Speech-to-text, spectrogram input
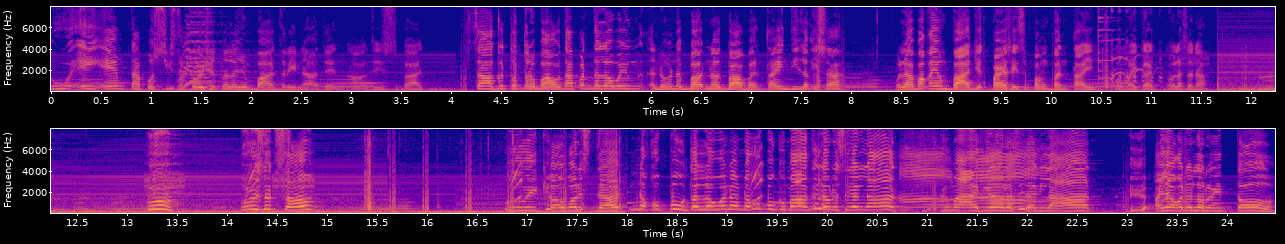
2 a.m. tapos 60% na lang yung battery natin. Ah, this is bad. Sa ganitong trabaho, dapat dalawa yung ano, nagba, nagbabantay, hindi lang isa. Wala ba kayong budget para sa isa pang bantay? Oh my god, wala sana. Huh? What is that sound? Holy cow, what is that? Naku po, dalawa na. Naku po, gumagalaw na silang lahat. Gumagalaw na silang lahat. Ayoko na laro ito.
